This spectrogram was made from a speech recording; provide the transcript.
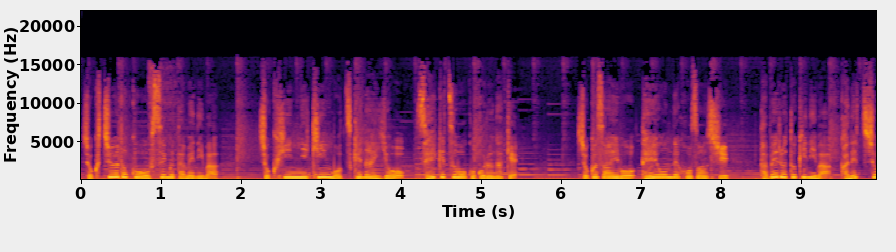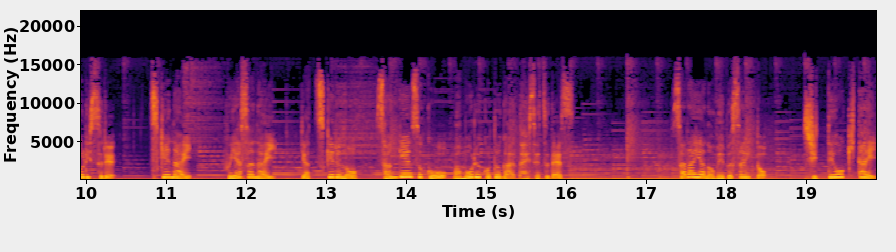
う。食中毒を防ぐためには食品に菌をつけないよう清潔を心がけ食材を低温で保存し食べる時には加熱処理するつけない増やさないやっつけるの3原則を守ることが大切です。サラヤのウェブサイト知っておきたい。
